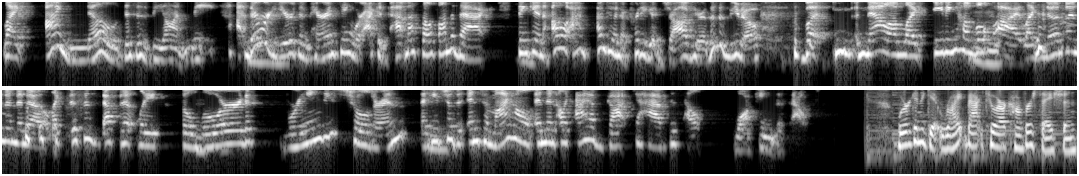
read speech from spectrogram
Like, I know this is beyond me. there were years in parenting where I could pat myself on the back thinking, oh, I'm, I'm doing a pretty good job here. This is, you know, but now I'm like eating humble mm. pie. Like, no, no, no, no, no. like, this is definitely the mm. Lord bringing these children that He's chosen into my home. And then, like, I have got to have His help walking this out. We're going to get right back to our conversation,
